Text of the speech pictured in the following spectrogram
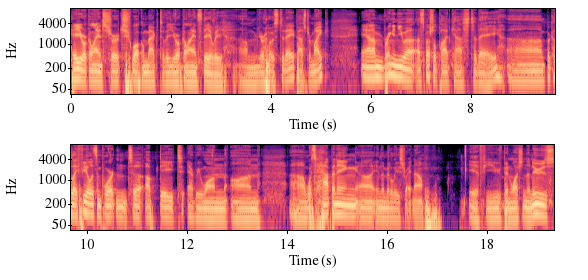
Hey, York Alliance Church. Welcome back to the York Alliance Daily. I'm your host today, Pastor Mike, and I'm bringing you a, a special podcast today uh, because I feel it's important to update everyone on uh, what's happening uh, in the Middle East right now. If you've been watching the news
